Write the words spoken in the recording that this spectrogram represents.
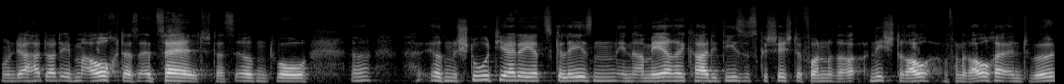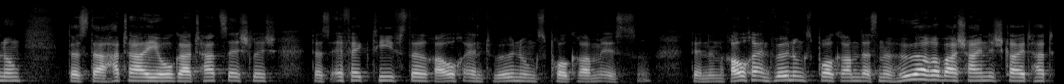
und er hat dort eben auch das erzählt, dass irgendwo äh, irgendeine Studie er jetzt gelesen in Amerika, die dieses Geschichte von nicht von Raucherentwöhnung, dass der Hatha Yoga tatsächlich das effektivste Rauchentwöhnungsprogramm ist. Denn ein Raucherentwöhnungsprogramm, das eine höhere Wahrscheinlichkeit hat,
